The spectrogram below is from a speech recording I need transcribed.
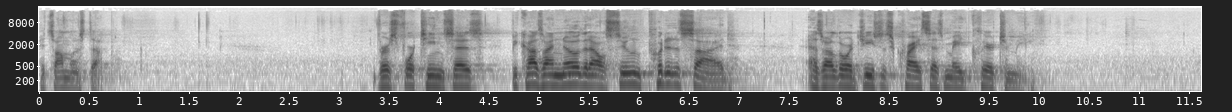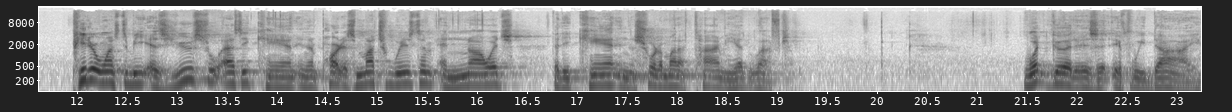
it's almost up. Verse 14 says, Because I know that I'll soon put it aside, as our Lord Jesus Christ has made clear to me. Peter wants to be as useful as he can and impart as much wisdom and knowledge that he can in the short amount of time he had left. What good is it if we die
